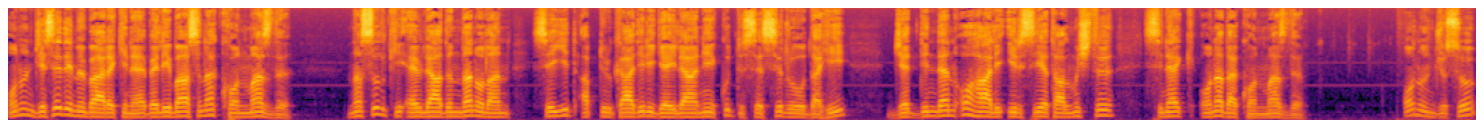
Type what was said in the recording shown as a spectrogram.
Onun cesedi mübarekine ve libasına konmazdı. Nasıl ki evladından olan Seyyid Abdülkadir Geylani Kuddüs'e dahi, ceddinden o hali irsiyet almıştı, sinek ona da konmazdı. Onuncusu,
